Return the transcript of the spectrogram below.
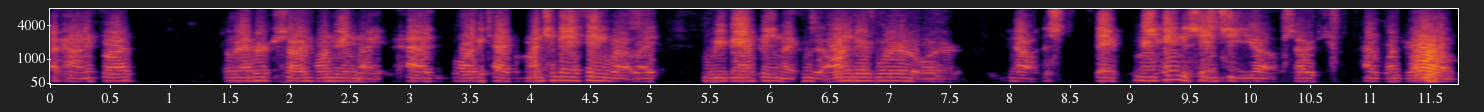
accounting fraud. or whatever. So I was wondering, like, had Logitech mentioned anything about like revamping, like who the auditors were, or you know, this they maintained the same CEO. So I was kind of wondering. Um,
